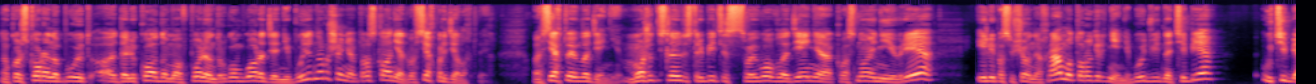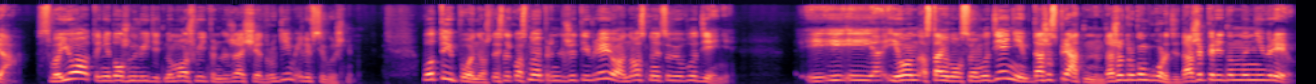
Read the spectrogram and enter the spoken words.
но коль скоро оно будет э, далеко от дома, в поле, в другом городе, не будет нарушения? Тора сказал, нет, во всех пределах твоих, во всех твоих владениях. Может, следует истребить из своего владения квасное не еврея, или посвященное храму, Тора говорит, не, не будет видно тебе, у тебя. Свое ты не должен видеть, но можешь видеть принадлежащее другим или Всевышнему. Вот ты и понял, что если квасное принадлежит еврею, оно становится в его владении. И, и, и, и он оставил его в своем владении, даже спрятанным, даже в другом городе, даже переданным не еврею.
